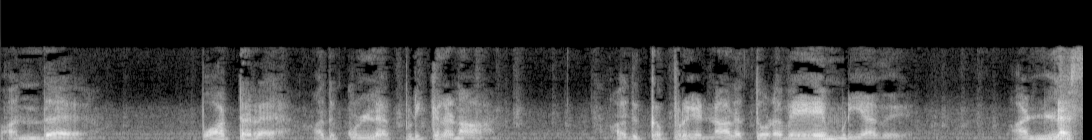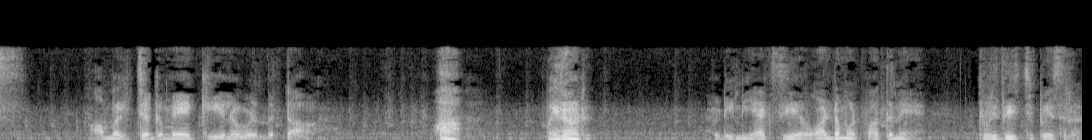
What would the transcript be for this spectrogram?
அந்த பாட்டரை அதுக்குள்ள பிடிக்கலனா அதுக்கப்புறம் என்னால தொடவே முடியாது. அன்லஸ் அமைச்சகமே கீழே விழுந்துட்டா. ஆ மயிலாடு. அப்படின்னு ஆக்சிய வால்டமாட் பார்த்தனே துடிதிச்சு பேசுறாரு.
